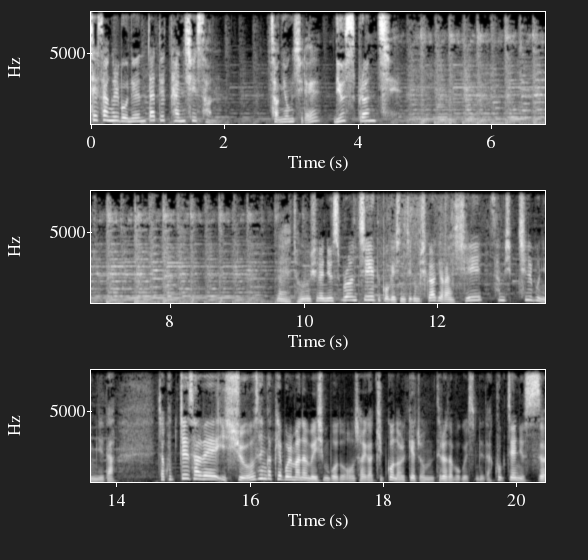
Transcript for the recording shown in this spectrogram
세상을 보는 따뜻한 시선. 정용실의 뉴스 브런치. 네, 정용실의 뉴스 브런치 듣고 계신 지금 시각 11시 37분입니다. 자, 국제사회 이슈 생각해 볼 만한 외신 보도 저희가 깊고 넓게 좀 들여다보고 있습니다. 국제뉴스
